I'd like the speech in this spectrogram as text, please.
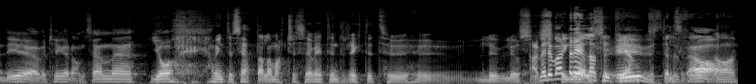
det är jag övertygad om. Sen, eh, jag har inte sett alla matcher så jag vet inte riktigt hur, hur Luleås Ja, men det var relativt jämnt. ut. Eller får- Ja.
